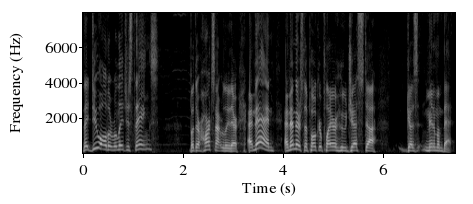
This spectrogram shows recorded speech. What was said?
They do all the religious things, but their heart's not really there. And then, and then there's the poker player who just uh, does minimum bet,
